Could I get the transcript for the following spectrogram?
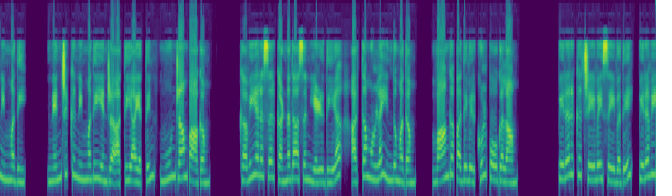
நிம்மதி. நெஞ்சுக்கு நிம்மதி என்ற அத்தியாயத்தின் மூன்றாம் பாகம். கவியரசர் கண்ணதாசன் எழுதிய அர்த்தமுள்ள இந்து மதம். வாங்க பதிவிற்குள் போகலாம். பிறருக்கு சேவை செய்வதே பிறவி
